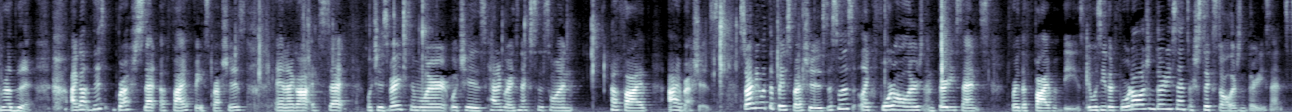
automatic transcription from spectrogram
blah, blah. I got this brush set of five face brushes, and I got a set which is very similar, which is categorized next to this one of five eye brushes. Starting with the face brushes, this was like $4.30 for the five of these. It was either $4.30 or $6.30.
